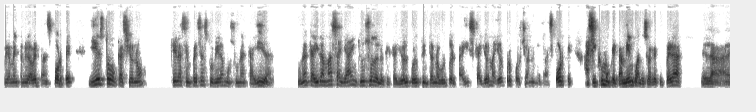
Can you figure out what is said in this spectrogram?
obviamente no iba a haber transporte, y esto ocasionó que las empresas tuviéramos una caída, una caída más allá incluso de lo que cayó el Producto Interno Bruto del país, cayó en mayor proporción en el transporte, así como que también cuando se recupera la,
